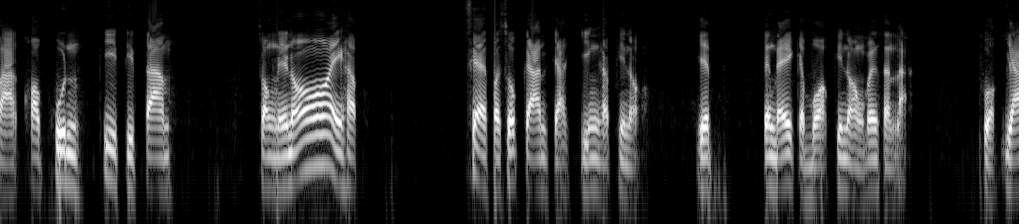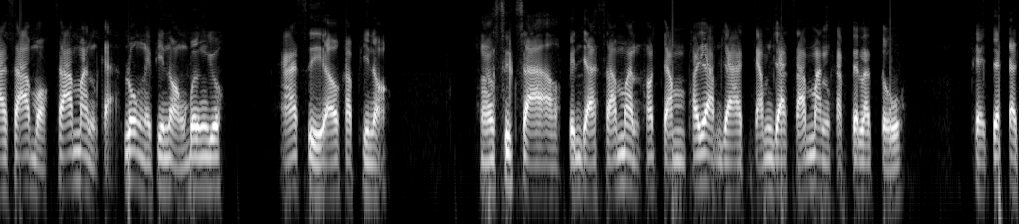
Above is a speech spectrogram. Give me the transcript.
ฝากขอบคุณที่ติดตามส่องน้อยๆครับแชร์ประสบการณ์จากจริงครับพี่น้องเฮ็ดจังไดก็บอกพี่น้องเบิ่งสันละพวกยาซาหมอกซามันกะลงให้พี่น้องเบิ่งอยู่หาซื้อเอาครับพี่น้องหาศึกษาเอาเป็นยาสามัญเขาจำพยายามยาจำยาสามัญครับ แต่ละตัวแผลจักระ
